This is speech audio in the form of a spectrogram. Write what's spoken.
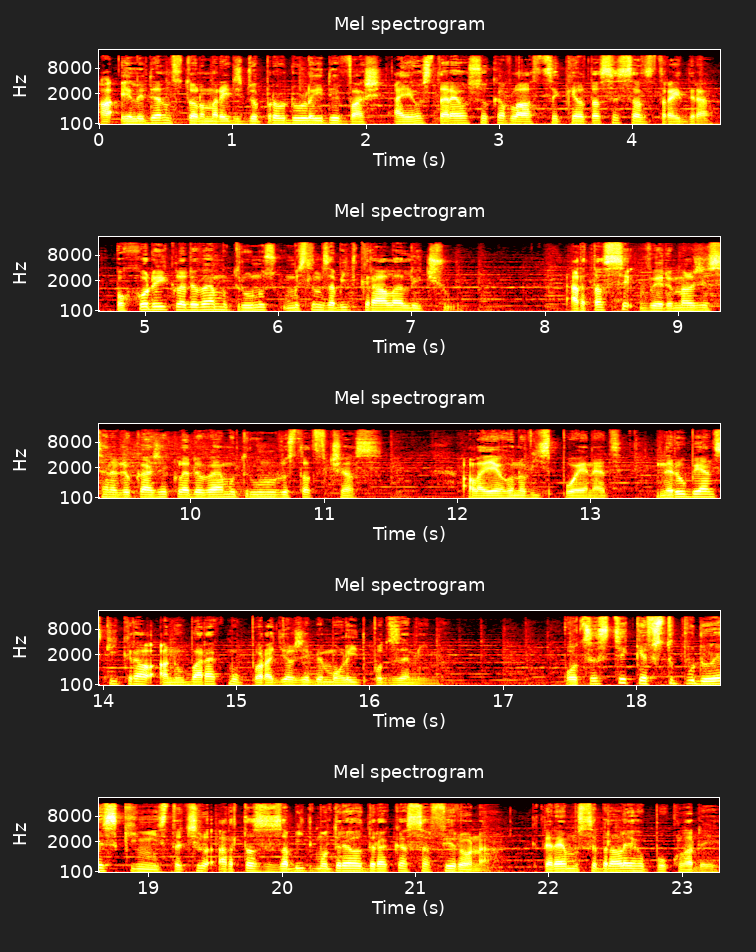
a Illidan Stormrage doprovodu Lady Vash a jeho starého soka v lásce Keltase Sunstridera pochodují k ledovému trůnu s úmyslem zabít krále Lichů. Artas si uvědomil, že se nedokáže k ledovému trůnu dostat včas, ale jeho nový spojenec, nerubianský král Anubarak mu poradil, že by mohl jít pod zemím. Po cestě ke vstupu do jeskyní stačil Artas zabít modrého draka Safirona, kterému sebral jeho poklady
